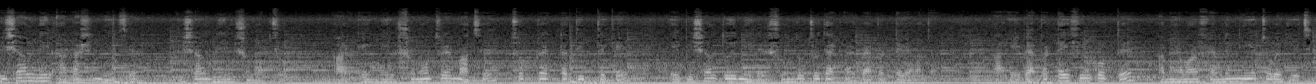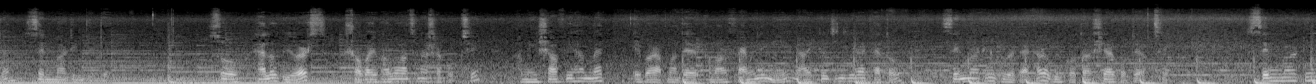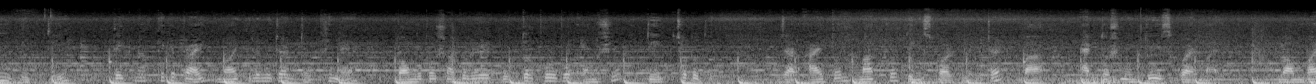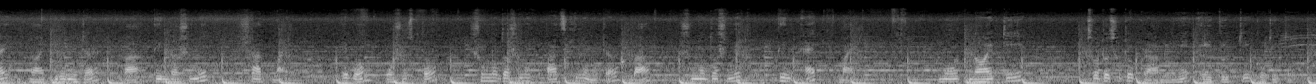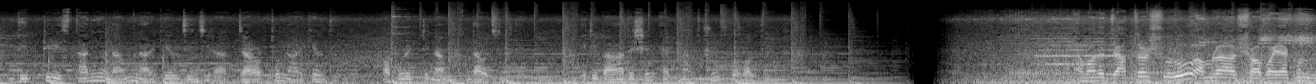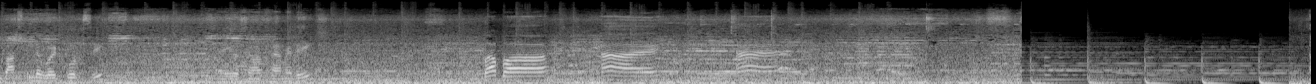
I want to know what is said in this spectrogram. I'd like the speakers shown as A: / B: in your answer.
A: বিশাল নীল আকাশের নিচে বিশাল নীল সমুদ্র। আর এই নীল সমুদ্রের মাঝে ছোট্ট একটা দ্বীপ থেকে এই বিশাল দুই নীলের সৌন্দর্য দেখার ব্যাপারটাই আলাদা। আর এই ব্যাপারটাই ফিল করতে আমি আমার ফ্যামিলি নিয়ে চলে গিয়েছিলাম সেন্ট মার্টিন দ্বীপে সো হ্যালো ভিউয়ার্স সবাই ভালো আছেন আশা করছি। আমি শাফি আহমেদ, এবার আপনাদের আমার ফ্যামিলি নিয়ে নারিকেল জিঞ্জিরা খ্যাত সেন্ট মার্টিন ঘুরে দেখার অভিজ্ঞতা শেয়ার করতে যাচ্ছি। সেন্ট মার্টিন দ্বীপটি টেকনাফ থেকে প্রায় নয় কিলোমিটার দক্ষিণে বঙ্গোপসাগরের উত্তর পূর্ব অংশে একটি ছোট দ্বীপ, যার আয়তন মাত্র তিন স্কোয়ার কিলোমিটার বা এক দশমিক দুই স্কোয়ার মাইল লম্বায় নয় কিলোমিটার বা তিন দশমিক সাত মাইল এবং প্রশস্ত শূন্য দশমিক পাঁচ কিলোমিটার বা শূন্য দশমিক তিন এক মাইল মোট নয়টি ছোট ছোট গ্রাম নিয়ে এই দ্বীপটি গঠিত। দ্বীপটির স্থানীয় নাম নারকেল জিঞ্জিরা, যার অর্থ নারকেল দ্বীপ। অপর একটি নাম দাউচিনি দ্বীপ এটি বাংলাদেশের একমাত্র প্রবল দ্বীপ
B: আমাদের যাত্রার শুরু আমরা সবাই এখন বাস স্ট্যান্ডে ওয়েট করছি। এই হচ্ছে আমার ফ্যামিলি বাবা হাই হাই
